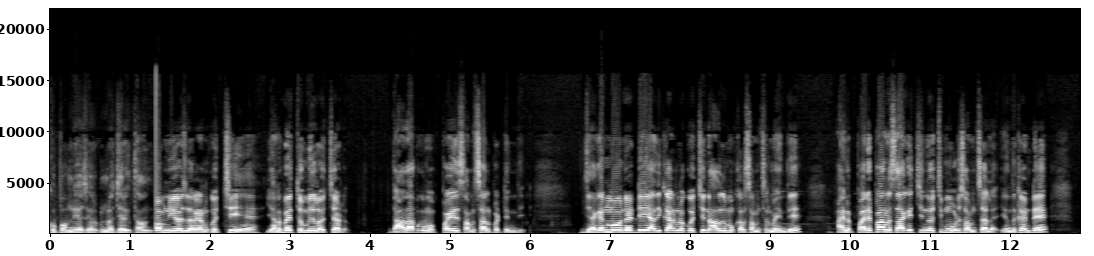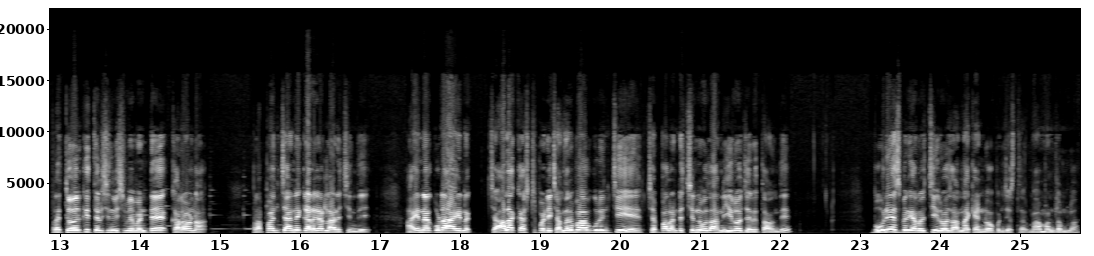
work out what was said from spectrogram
కుప్పం నియోజకవర్గంలో జరుగుతూ ఉంది. కుప్పం నియోజకవర్గానికి వచ్చి ఎనభై తొమ్మిదిలో వచ్చాడు. దాదాపుగా ముప్పై ఐదు సంవత్సరాలు పట్టింది. జగన్మోహన్ రెడ్డి అధికారంలోకి వచ్చి నాలుగు ముక్కల సంవత్సరం అయింది. ఆయన పరిపాలన సాగించింది వచ్చి మూడు సంవత్సరాలే. ఎందుకంటే ప్రతి ఒక్కరికి తెలిసిన విషయం ఏమంటే కరోనా ప్రపంచాన్ని గడగడలాడించింది. అయినా కూడా ఆయన చాలా కష్టపడి చంద్రబాబు గురించి చెప్పాలంటే చిన్న ఉదాహరణ ఈరోజు జరుగుతూ ఉంది. భువనేశ్వర్ గారు వచ్చి ఈరోజు అన్నా క్యాంటీన్ ఓపెన్ చేస్తారు మా మండలంలో.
